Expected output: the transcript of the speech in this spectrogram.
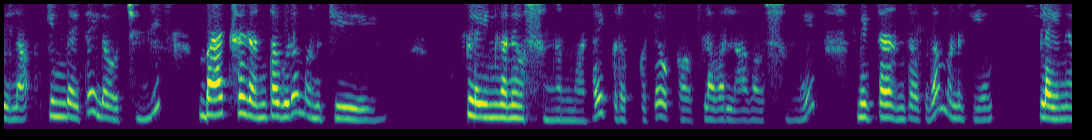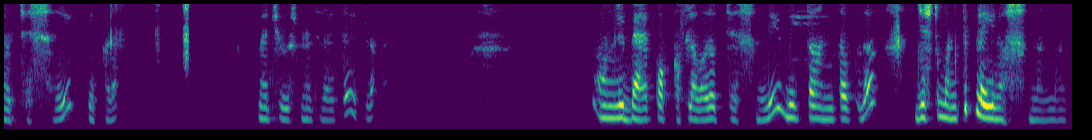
ఇలా కింద అయితే ఇలా వచ్చింది. బ్యాక్ సైడ్ అంతా కూడా మనకి ప్లెయిన్‌గానే వస్తుందనమాట. ఇక్కడ ఒక్కటే ఒక ఫ్లవర్ లాగా వస్తుంది. మిగతాదంతా కూడా మనకి ప్లెయినే వచ్చేస్తుంది ఇక్కడ. మీరు చూసినట్లయితే ఇట్లా. ఓన్లీ బ్యాక్ ఒక్క ఫ్లవర్ వచ్చేస్తుంది. మిగతా అంతా కూడా జస్ట్ మనకి ప్లెయిన్ వస్తుందనమాట.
